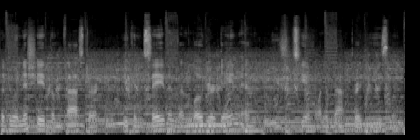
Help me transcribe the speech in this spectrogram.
So to initiate them faster, you can save and then load your game, and you should see them on your map pretty easily.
